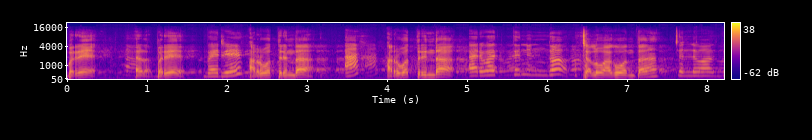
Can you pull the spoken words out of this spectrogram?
ಬರೇ ಹೇಳ ಬರೇ. ಬರ್ರಿ ಅರವತ್ತರಿಂದ ಅರವತ್ತರಿಂದ ಅರವತ್ತನಿಂದ ಚಲುವಾಗುವಂತ ಚಲುವಾಗ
